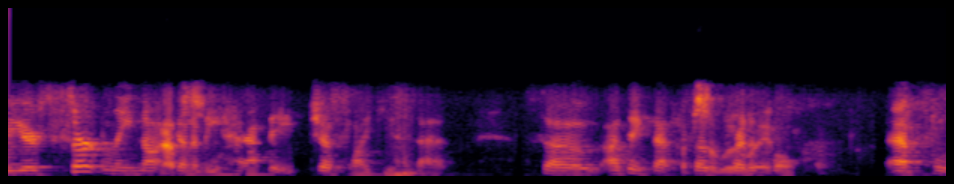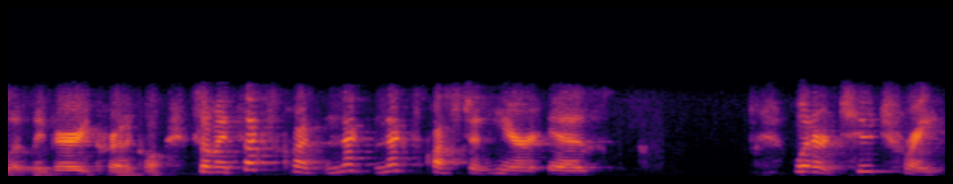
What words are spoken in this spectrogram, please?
you're certainly not going to be happy, just like you said. So I think that's Absolutely. so critical. Absolutely, very critical. So my next, next question here is, what are two traits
